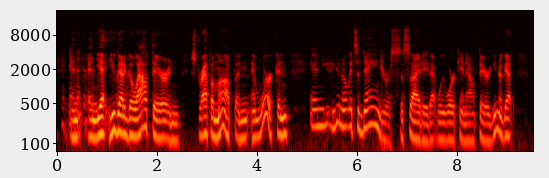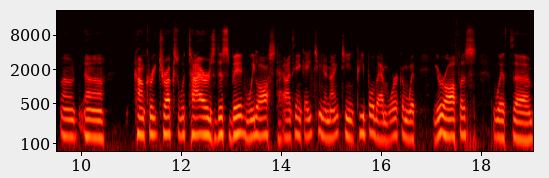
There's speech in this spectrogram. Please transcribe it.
and and yet you got to go out there and strap them up and and work and and you you know it's a dangerous society that we work in out there. You know, got uh, uh, concrete trucks with tires this big. We lost I think 18 or 19 people that I'm working with your office with uh,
